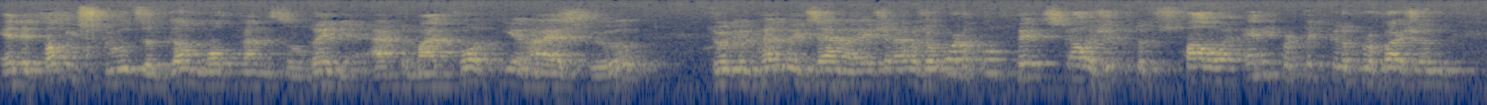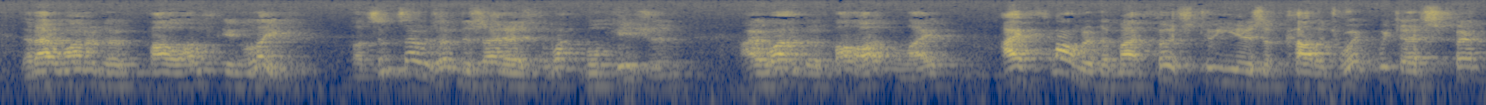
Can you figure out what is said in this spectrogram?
in the public schools of Dunmore, Pennsylvania. After my fourth year in high school, through a competitive examination, I was awarded a full-paid scholarship to follow any particular profession that I wanted to follow out in life. But since I was undecided as to what vocation I wanted to follow in life, I floundered in my first two years of college work, which I spent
